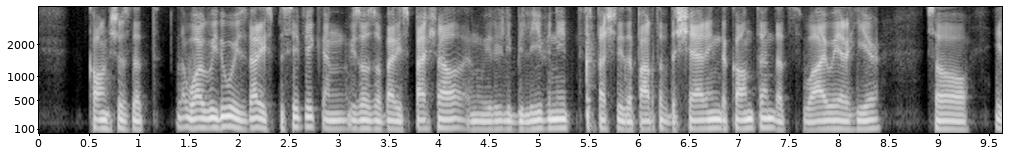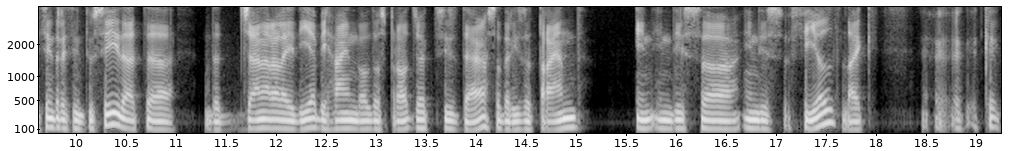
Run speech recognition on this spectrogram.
conscious that what we do is very specific and is also very special, and we really believe in it, especially the part of the sharing the content. That's why we are here. So it's interesting to see that uh, the general idea behind all those projects is there. So there is a trend in in this uh, in this field, like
